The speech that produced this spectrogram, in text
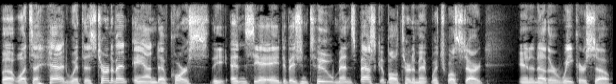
but what's ahead with this tournament and of course the NCAA Division II men's basketball tournament, which will start in another week or so.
